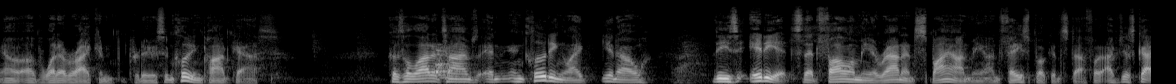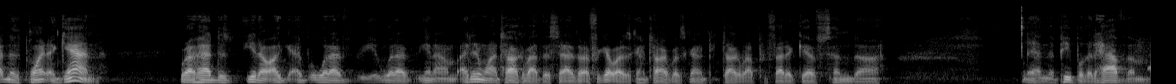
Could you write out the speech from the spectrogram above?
you know, of whatever I can produce, including podcasts, because a lot of times, and including like you know these idiots that follow me around and spy on me on Facebook and stuff. I've just gotten to the point again where I've had to, you know, I, what I've, what I've, you know, I didn't want to talk about this. I, I forget what I was going to talk about. I was going to talk about prophetic gifts and uh, and the people that have them.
